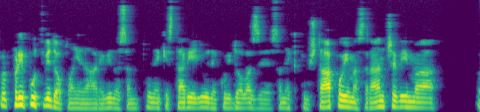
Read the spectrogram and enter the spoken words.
pr- prvi put video planinare, video sam tu neke starije ljude koji dolaze sa nekakvim štapovima, sa rančevima, e,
